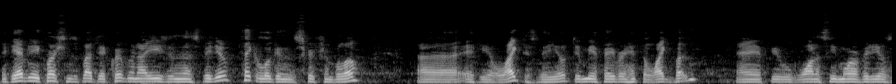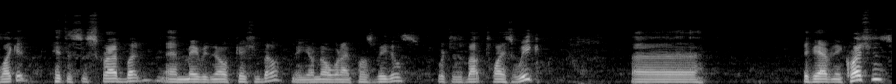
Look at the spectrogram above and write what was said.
if you have any questions about the equipment I use in this video, take a look in the description below. Uh, if you like this video, do me a favor and hit the like button. And if you want to see more videos like it, hit the subscribe button and maybe the notification bell. Then you'll know when I post videos, which is about twice a week. Uh, if you have any questions,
